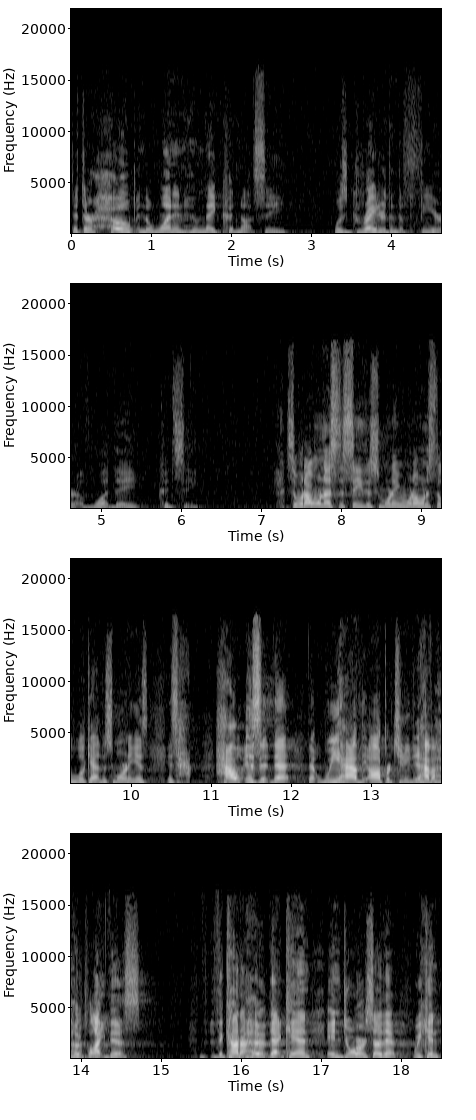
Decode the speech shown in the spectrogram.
That their hope in the one in whom they could not see was greater than the fear of what they could see. So, what I want us to see this morning, and what I want us to look at this morning is, is how is it that, that we have the opportunity to have a hope like this? The kind of hope that can endure so that we can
